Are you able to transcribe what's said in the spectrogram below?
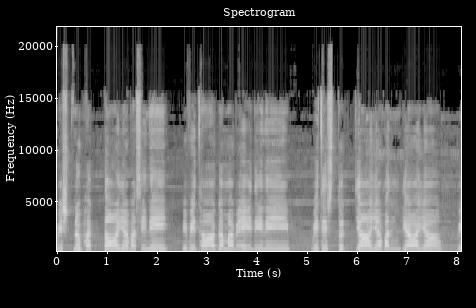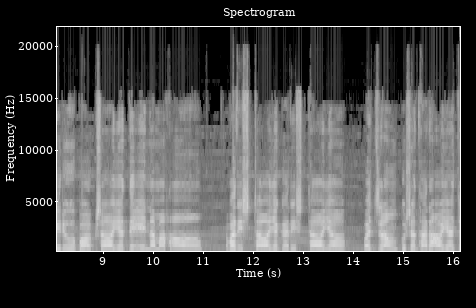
विष्णुभक्ताय वसिने विविधागमवेदिने विधिस्तुत्याय वन्द्याय विरूपाक्षाय ते नमः। वरिष्ठाय गरिष्ठाय वज्राङ्कुशधराय च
